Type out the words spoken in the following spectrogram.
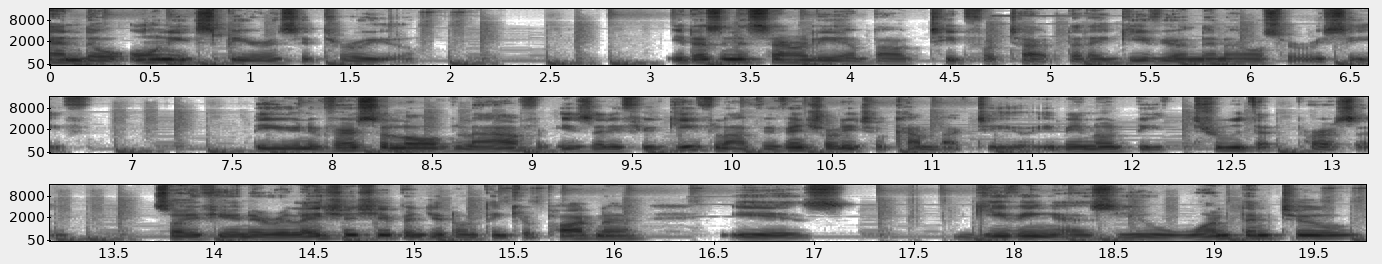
And they'll only experience it through you. It doesn't necessarily about tit for tat that I give you and then I also receive. the universal law of love is that if you give love, eventually it will come back to you. It may not be through that person. So if you're in a relationship and you don't think your partner is giving as you want them to,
